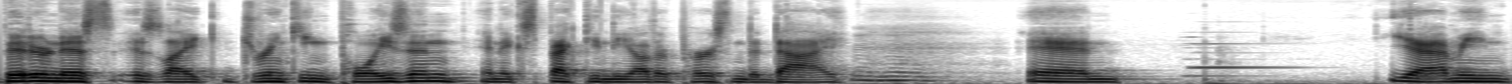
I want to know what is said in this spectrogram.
bitterness is like drinking poison and expecting the other person to die. Mm-hmm. And yeah, I mean,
